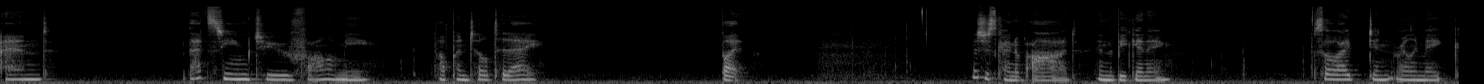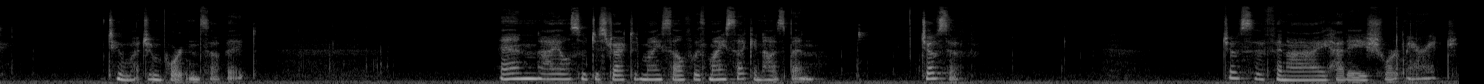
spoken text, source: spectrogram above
And that seemed to follow me up until today. But it was just kind of odd in the beginning. So I didn't really make too much importance of it. And I also distracted myself with my second husband, Joseph. Joseph and I had a short marriage.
